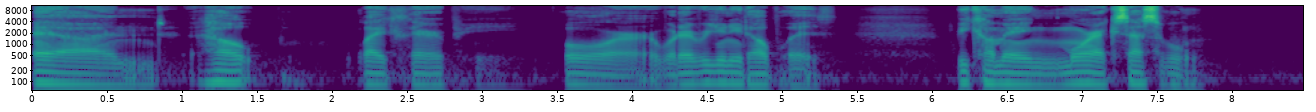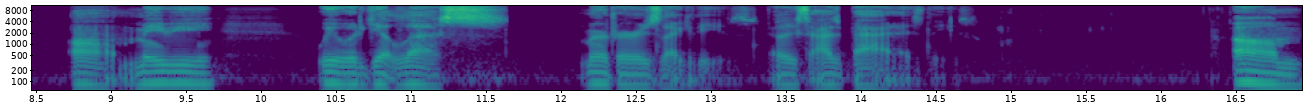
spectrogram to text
and help like therapy or whatever you need help with becoming more accessible, um, maybe we would get less murders like these, at least as bad as these. Um,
